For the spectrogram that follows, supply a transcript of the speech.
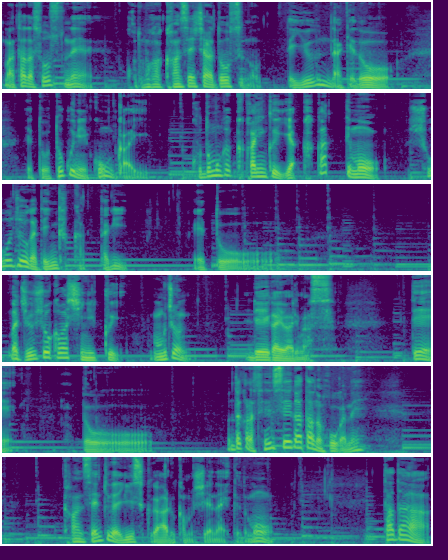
まあただそうするとね子供が感染したらどうするのって言うんだけど、えっと、特に今回子供がかかりにくいいやかかっても症状が出にくかったりえっとまあ重症化はしにくい。もちろん例外はあります。で、えっと、だから先生方の方がね感染というのはリスクがあるかもしれないけどもただ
